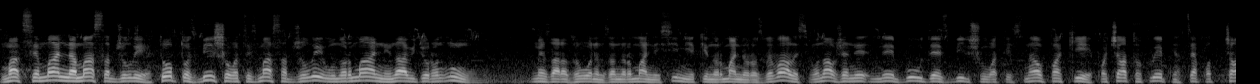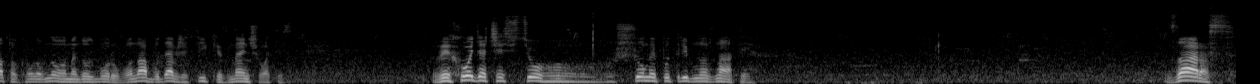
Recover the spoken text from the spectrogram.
Максимальна маса бджоли. Тобто збільшуватись маса бджоли у нормальній, навіть у ну, ми зараз говоримо за нормальні сім'ї, які нормально розвивались, вона вже не, не буде збільшуватись. Навпаки, початок липня це початок головного медозбору. Вона буде вже тільки зменшуватись. Виходячи з цього, що ми потрібно знати? Зараз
